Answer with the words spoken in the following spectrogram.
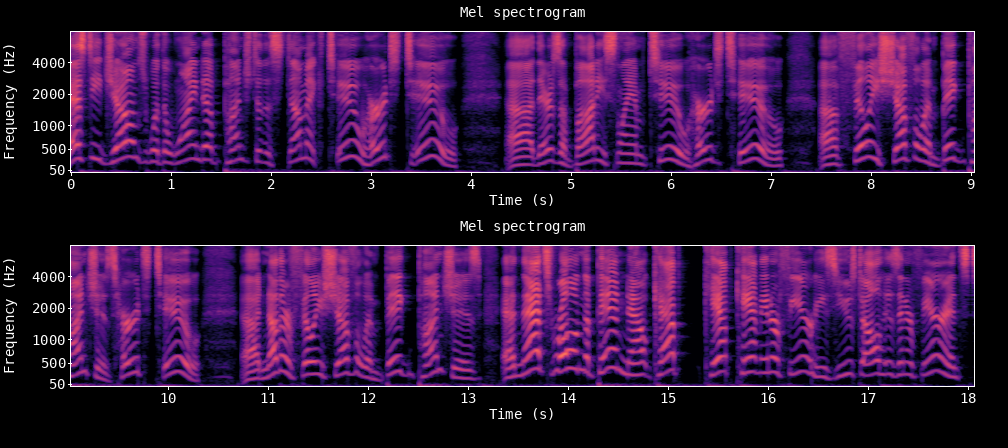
SD Jones with a wind up punch to the stomach, too. Hurt, too. Uh, there's a body slam, too. Hurt, too. Uh, Philly shuffle and big punches. Hurt, too. Uh, another Philly shuffle and big punches. And that's rolling the pin. Now, Cap Cap can't interfere. He's used all his interference.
